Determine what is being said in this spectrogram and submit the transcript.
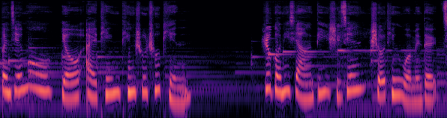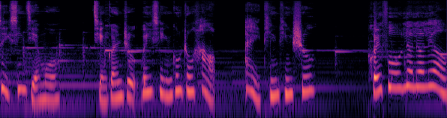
本节目由爱听听书出品。如果你想第一时间收听我们的最新节目，请关注微信公众号“爱听听书”，回复“六六六”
